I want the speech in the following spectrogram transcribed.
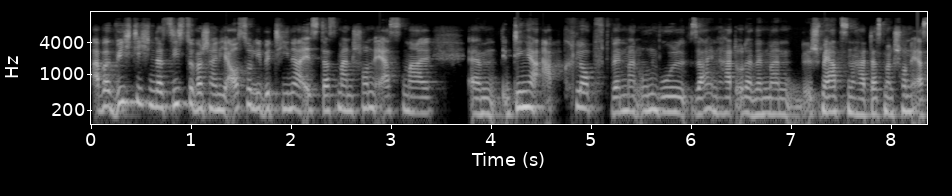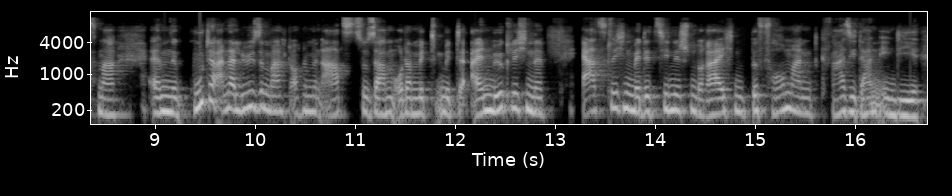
Aber wichtig, und das siehst du wahrscheinlich auch so, liebe Tina, ist, dass man schon erstmal ähm, Dinge abklopft, wenn man Unwohlsein hat oder wenn man Schmerzen hat, dass man schon erstmal ähm, eine gute Analyse macht, auch mit einem Arzt zusammen oder mit, mit allen möglichen ärztlichen, medizinischen Bereichen, bevor man quasi dann in die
